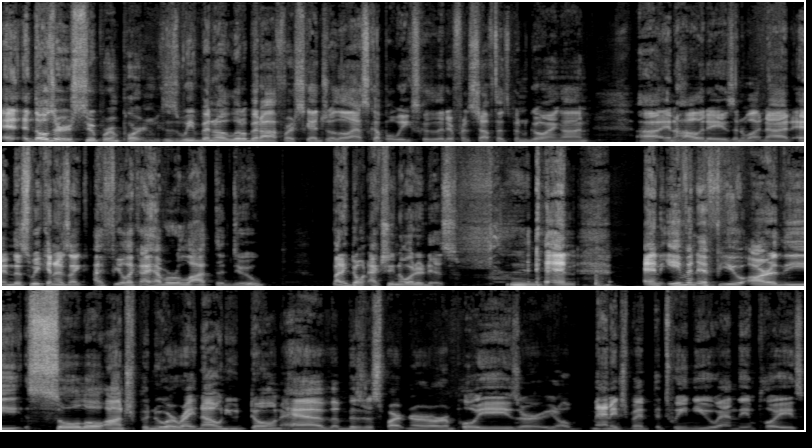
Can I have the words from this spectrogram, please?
and, those are super important because we've been a little bit off our schedule the last couple weeks because of the different stuff that's been going on uh, in holidays and whatnot. And this weekend, I was like, I feel like I have a lot to do, but I don't actually know what it is. Mm. and and even if you are the solo entrepreneur right now and you don't have a business partner or employees or you know management between you and the employees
